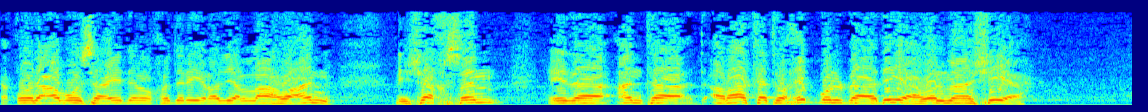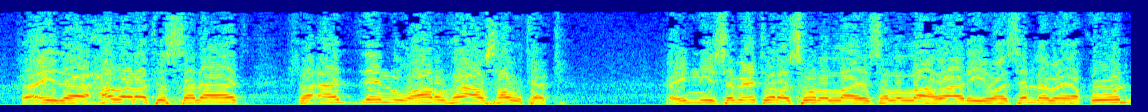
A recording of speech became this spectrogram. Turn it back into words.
يقول أبو سعيد الخدري رضي الله عنه لشخص إذا أنت أراك تحب البادية والماشية فإذا حضرت الصلاة فأذن وارفع صوتك. فإني سمعت رسول الله صلى الله عليه وسلم يقول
